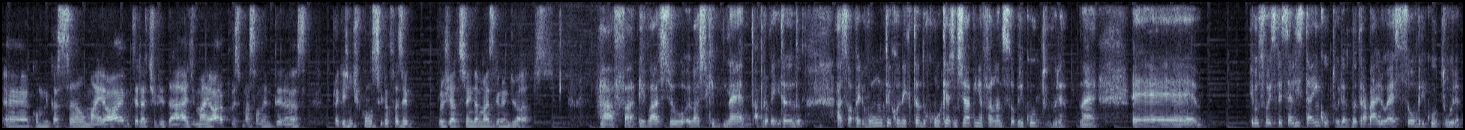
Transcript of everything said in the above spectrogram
é, comunicação, maior interatividade, maior aproximação da liderança, para que a gente consiga fazer projetos ainda mais grandiosos. Rafa, eu acho, eu acho que, né, aproveitando a sua pergunta e conectando com o que a gente já vinha falando sobre cultura, né, é, eu sou especialista em cultura, meu trabalho é sobre cultura.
